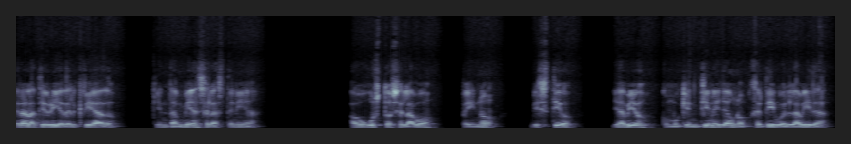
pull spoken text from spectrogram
Era la teoría del criado quien también se las tenía. Augusto se lavó peinó vistió y avió como quien tiene ya un objetivo en la vida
